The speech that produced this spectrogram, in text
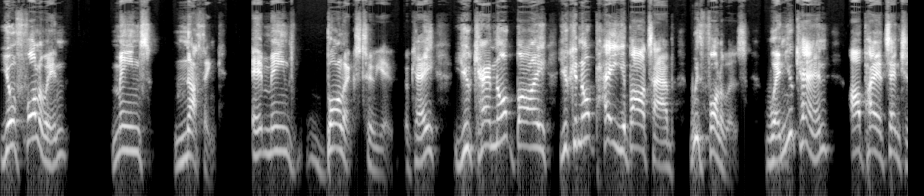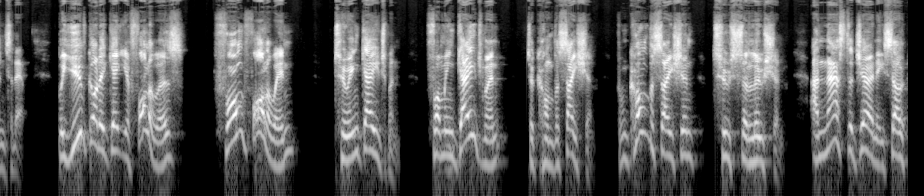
Your following means nothing. It means bollocks to you. Okay, you cannot buy, you cannot pay your bar tab with followers. When you can, I'll pay attention to them. But you've got to get your followers from following to engagement from engagement to conversation, from conversation to solution. And that's the journey. So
